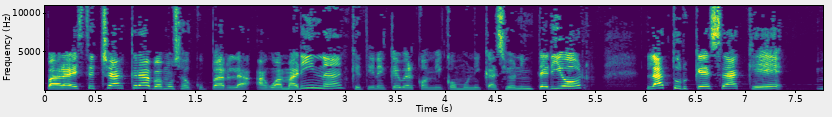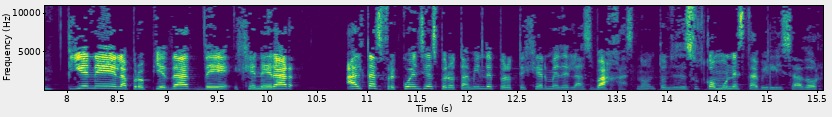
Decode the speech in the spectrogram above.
Para este chakra vamos a ocupar la agua marina, que tiene que ver con mi comunicación interior, la turquesa, que tiene la propiedad de generar altas frecuencias, pero también de protegerme de las bajas, ¿no? Entonces eso es como un estabilizador.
